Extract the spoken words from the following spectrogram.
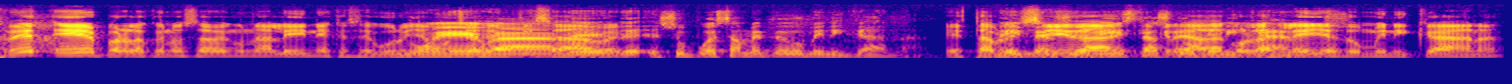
Red Air, para los que no saben, una línea que seguro ya mucha gente sabe. de- de- supuestamente dominicana. Establecida y creada con las leyes dominicanas.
